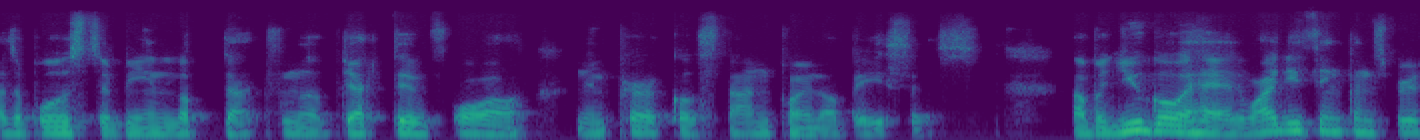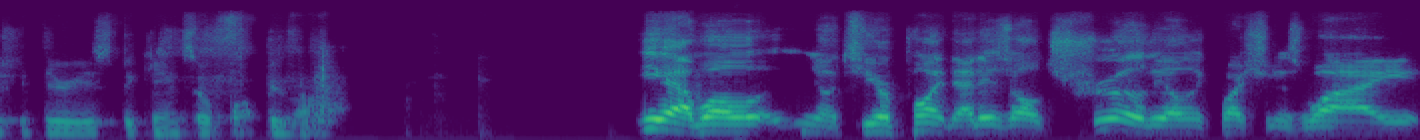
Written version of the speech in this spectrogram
as opposed to being looked at from an objective or an empirical standpoint or basis. Uh, but you go ahead. Why do you think conspiracy theories became so popular? Yeah, well, you know, to your point, that is all true. The only question is why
